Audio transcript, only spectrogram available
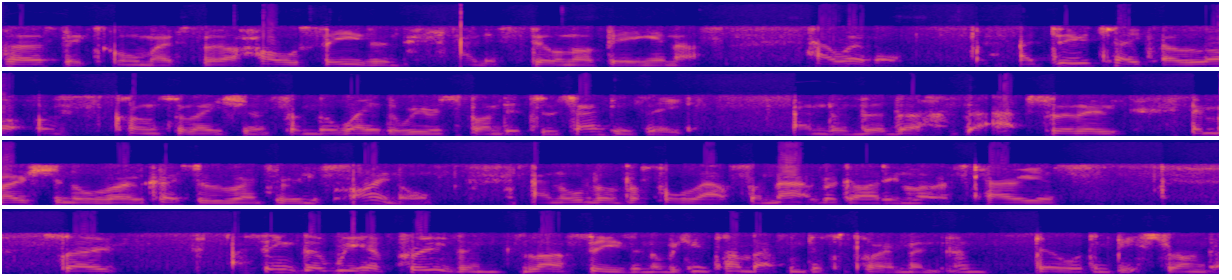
perfect almost for the whole season, and it's still not being enough. However, I do take a lot of consolation from the way that we responded to the Champions League and the, the, the, the absolute emotional roller coaster we went through in the final and all of the fallout from that regarding Loris Karius. So I think that we have proven last season that we can come back from disappointment and build and be stronger.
